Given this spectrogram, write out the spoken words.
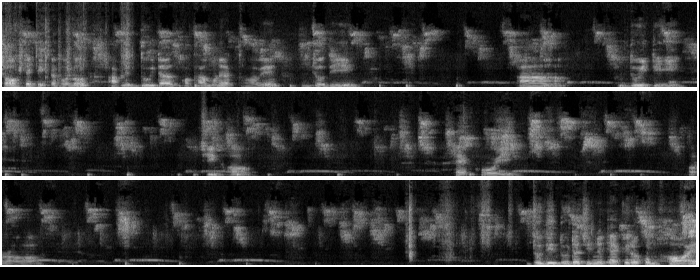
সহজ টেকনিকটা হলো, আপনি দুইটা কথা মনে রাখতে হবে। যদি দুইটি চিহ্ন একই র। যদি দুইটা চিহ্ন একই রকম হয়,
